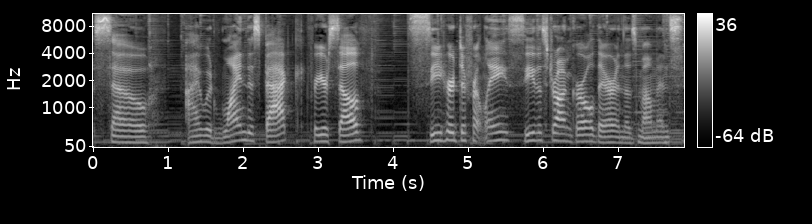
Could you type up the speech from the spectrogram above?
So I would wind this back for yourself, see her differently, see the strong girl there in those moments,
